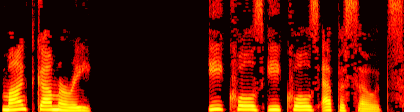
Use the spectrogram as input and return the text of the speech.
Montgomery equals equals episodes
